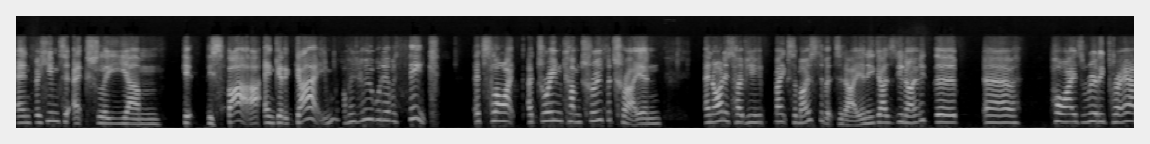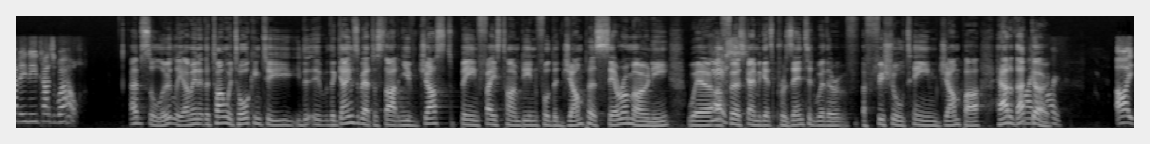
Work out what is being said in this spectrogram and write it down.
And for him to actually um, get this far and get a game, I mean, who would ever think? It's like a dream come true for Trey. And, and I just hope he makes the most of it today. And he does, you know, the uh, Pie's really proud and he does well. Absolutely. I mean, at the time we're talking to you, the, the game's about to start, and you've just been FaceTimed in for the jumper ceremony where our first gamer gets presented with an official team jumper. How did that I go? know. I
